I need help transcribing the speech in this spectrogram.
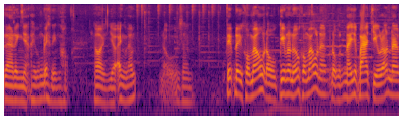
ra đèn nhạc hay bóng đèn thì ngọt. Thôi giờ anh lắm. Đậu xanh tiếp đi khổ máu đầu kim nó nữa khổ máu nè. Đồ nãy giờ 3 triệu đó nam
